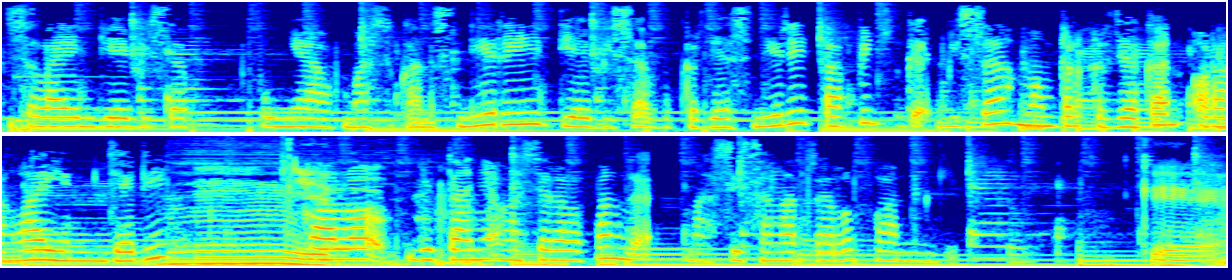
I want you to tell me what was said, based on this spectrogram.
selain dia bisa punya masukan sendiri dia bisa bekerja sendiri tapi juga bisa memperkerjakan orang lain jadi hmm, yeah. kalau ditanya masih relevan nggak masih sangat relevan gitu oke okay.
